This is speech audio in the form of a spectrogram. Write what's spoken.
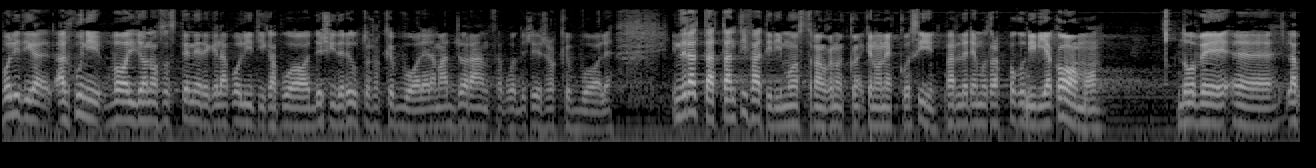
politica, alcuni vogliono sostenere che la politica può decidere tutto ciò che vuole, la maggioranza può decidere ciò che vuole. In realtà tanti fatti dimostrano che non è così, parleremo tra poco di Via Como, dove eh, la,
